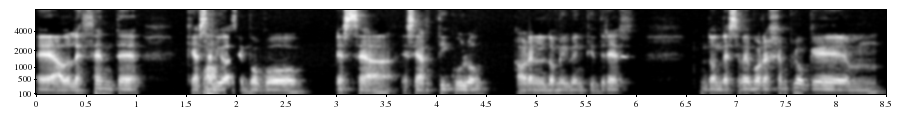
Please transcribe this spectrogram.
eh, adolescentes, que ha salido hace poco ese artículo, ahora en el 2023, donde se ve, por ejemplo, que mm,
